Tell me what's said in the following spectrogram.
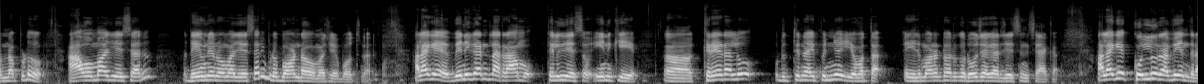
ఉన్నప్పుడు ఆ ఉమా చేశారు దేవినేని ఉమా చేశారు ఇప్పుడు బోండా ఉమా చేయబోతున్నారు. అలాగే వెనిగండ్ల రాము తెలుగుదేశం ఈయనకి క్రీడలు వృత్తి నైపుణ్యం యువత. ఇది మొన్నటి వరకు రోజా గారు చేసిన శాఖ. అలాగే కొల్లు రవీంద్ర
